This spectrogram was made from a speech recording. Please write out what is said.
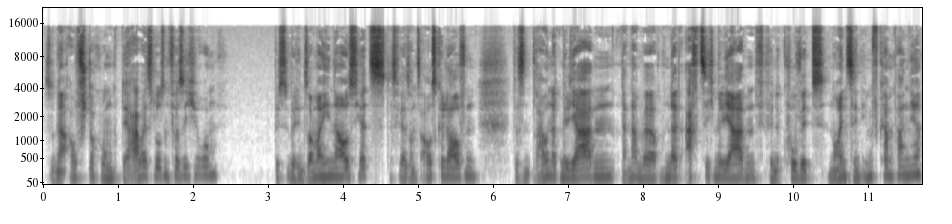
so einer Aufstockung der Arbeitslosenversicherung bis über den Sommer hinaus jetzt. Das wäre sonst ausgelaufen. Das sind 300 Milliarden. Dann haben wir 180 Milliarden für eine Covid-19-Impfkampagne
